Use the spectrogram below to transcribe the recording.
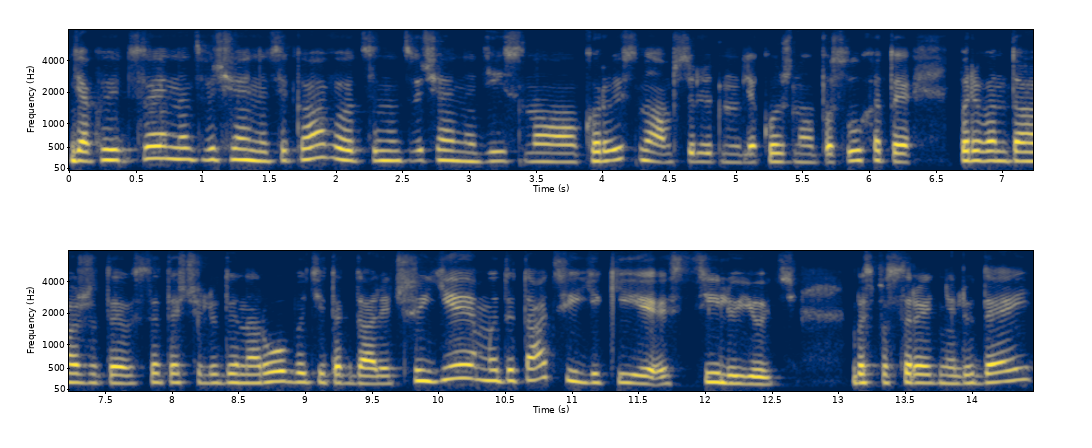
Дякую, це надзвичайно цікаво. Це надзвичайно дійсно корисно, абсолютно для кожного послухати, перевантажити все те, що людина робить, і так далі. Чи є медитації, які зцілюють безпосередньо людей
